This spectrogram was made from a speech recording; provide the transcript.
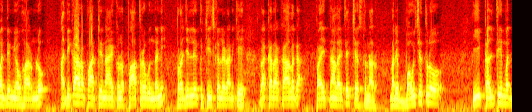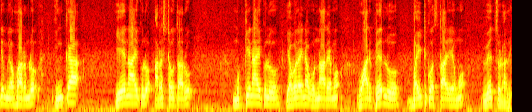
మద్యం వ్యవహారంలో అధికార పార్టీ నాయకుల పాత్ర ఉందని ప్రజల్లోకి తీసుకెళ్ళడానికి రకరకాలుగా ప్రయత్నాలు అయితే చేస్తున్నారు. మరి భవిష్యత్తులో ఈ కల్తీ మద్యం వ్యవహారంలో ఇంకా ఏ నాయకులు అరెస్ట్ అవుతారు? ముఖ్య నాయకులు ఎవరైనా ఉన్నారేమో వారి పేర్లు బయటకు వస్తాయేమో వేచి చూడాలి.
